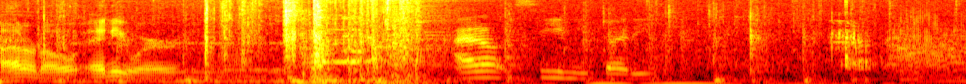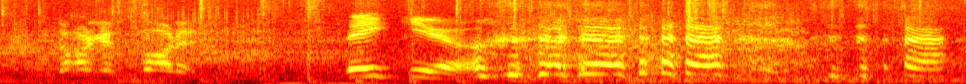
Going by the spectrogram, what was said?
I don't know, anywhere. I don't see anybody. Target spotted. Thank you.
